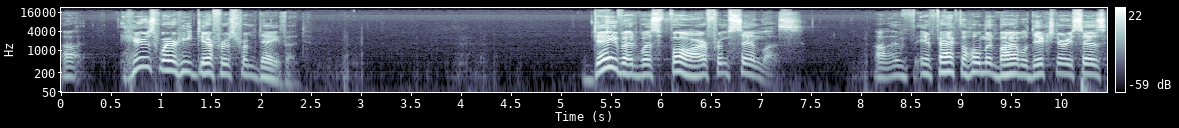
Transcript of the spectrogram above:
Uh, here's where he differs from David. David was far from sinless. Uh, in, in, fact, the Holman Bible Dictionary says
